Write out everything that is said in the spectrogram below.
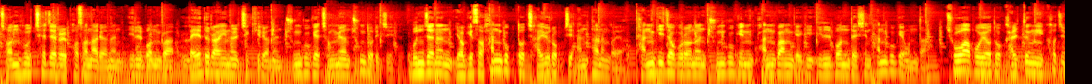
전후 체제를 벗어나려는 일본과 레드라인을 지키려는 중국의 정면 충돌이지. 문제는 여기서 한국도 자유롭지 않다는 거야. 단기적으로는 중국인 관광객이 일본 대신 한국에 온다. 좋아 보여도 갈등이 커지면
